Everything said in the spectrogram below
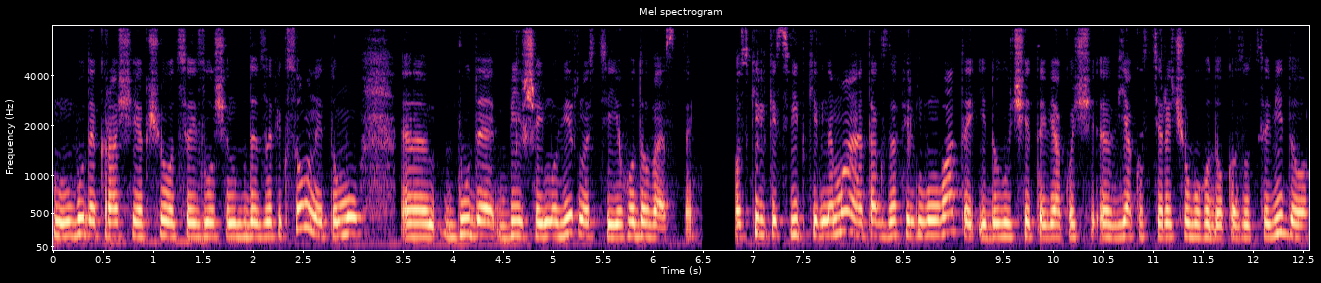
буде краще, якщо цей злочин буде зафіксований, тому е, буде більше ймовірності його довести. Оскільки свідків немає, так зафільмувати і долучити в якості, в якості речового доказу це відео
